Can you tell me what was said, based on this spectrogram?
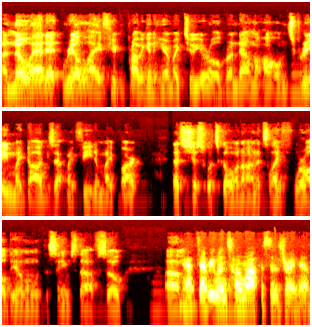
a no edit, real life. You're probably going to hear my two year old run down the hall and scream. My dog is at my feet and my bark. That's just what's going on. It's life. We're all dealing with the same stuff. So um, That's everyone's home offices right now.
